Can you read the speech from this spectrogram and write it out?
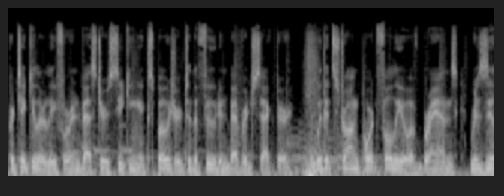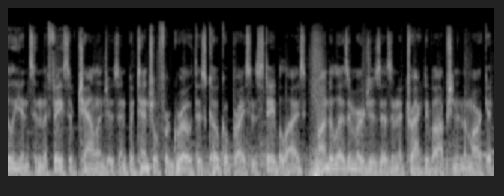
particularly for investors seeking exposure to the food and beverage sector. With its strong portfolio of brands, resilience in the face of challenges, and potential for growth as cocoa prices stabilize, Mondelez emerges as an attractive option in the market.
